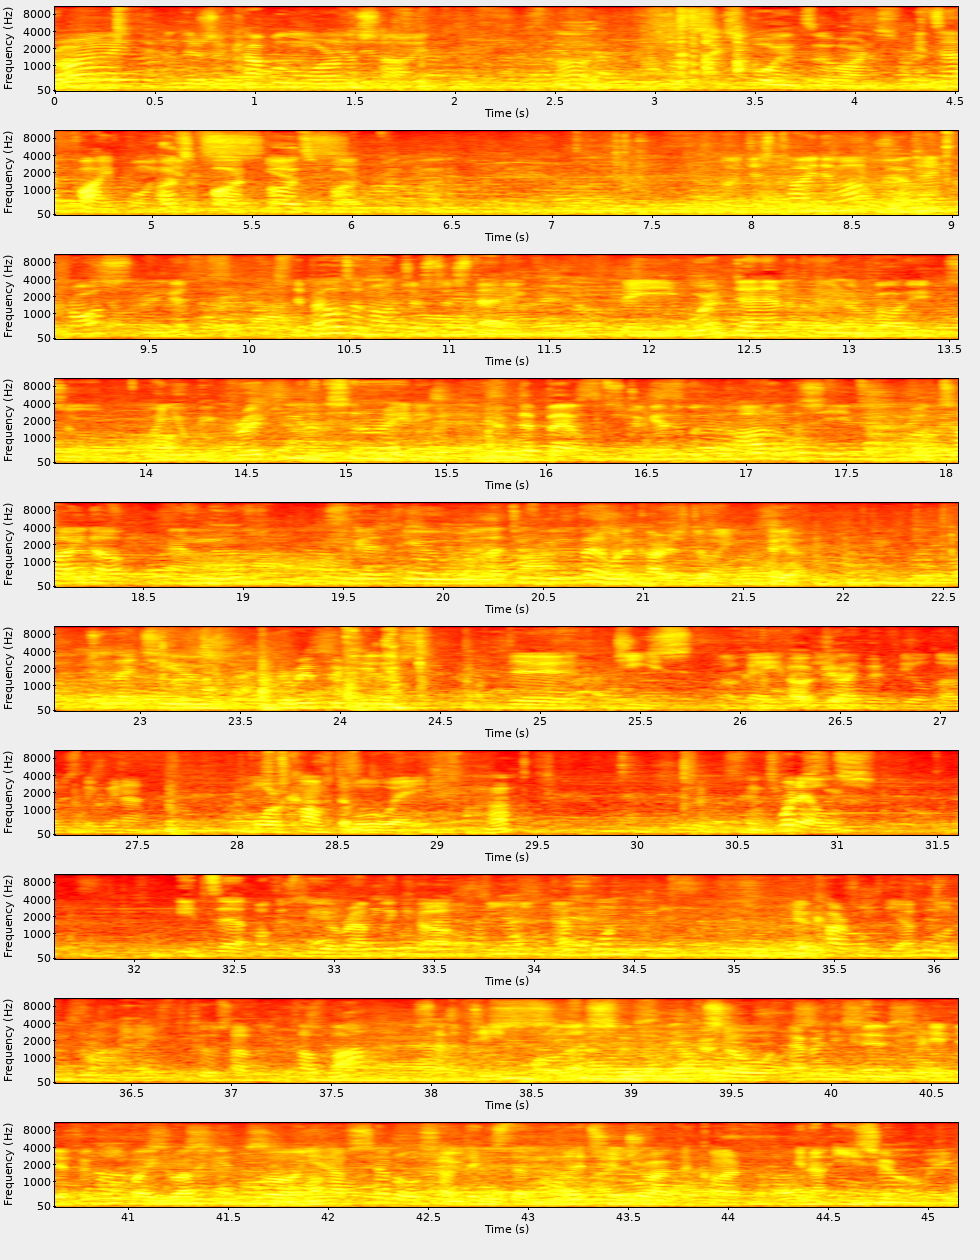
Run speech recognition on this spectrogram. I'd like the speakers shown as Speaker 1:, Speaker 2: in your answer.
Speaker 1: right, and there's a couple more on the side.
Speaker 2: Oh, six point uh, harness. Right?
Speaker 1: It's a five point.
Speaker 2: Oh, it's a five. Oh, it's a five point.
Speaker 1: So just tie them up
Speaker 2: Yeah.
Speaker 1: and cross. Very good. The belts are not just a static; they work dynamically on your body. So when you be braking and accelerating, the belts together with part of the seat will tied up and move to get you let you feel better what the car is doing.
Speaker 2: Yeah.
Speaker 1: To let you reproduce the G's. Okay. The driver feels obviously in a more comfortable way. What else? It's uh, obviously a replica of the F1, a car from the F1 from the 2017, more or less. So everything is pretty difficult by driving it. So you have several settings that let you drive the car in an easier way.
